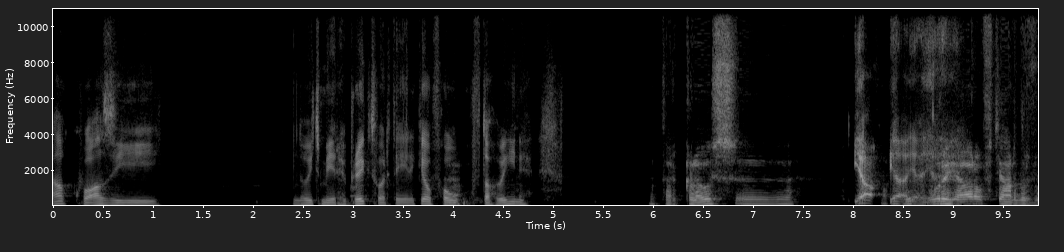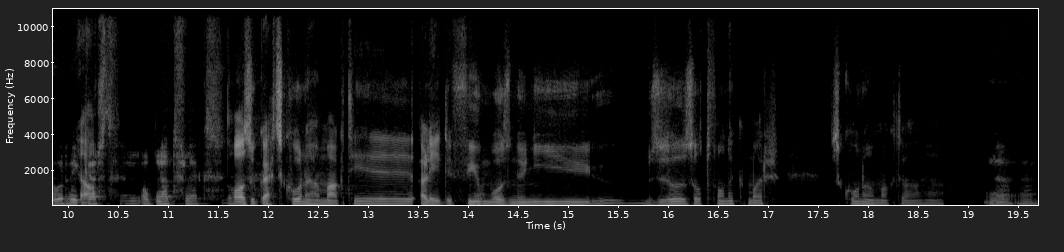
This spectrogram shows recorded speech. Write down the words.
ja, quasi nooit meer gebruikt wordt eigenlijk. Of, of, of toch weinig. Met daar Klaus, eh, Ja, ja, ja. ja. vorig jaar of het jaar ervoor, die kerstfilm op Netflix. Dat was ook echt schoon gemaakt. hè. Allee, de film was nu niet eh, zo zot, vond ik, maar schoon gemaakt wel. Ja. Ja, ja.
